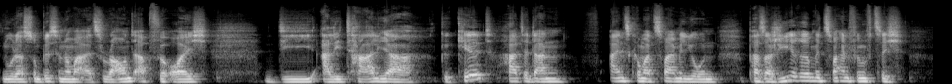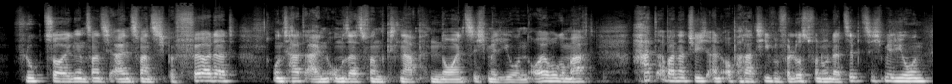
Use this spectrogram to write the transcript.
nur das so ein bisschen nochmal als Roundup für euch, die Alitalia gekillt, hatte dann 1,2 Millionen Passagiere mit 52 Flugzeugen in 2021 befördert und hat einen Umsatz von knapp 90 Millionen Euro gemacht, hat aber natürlich einen operativen Verlust von 170 Millionen.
